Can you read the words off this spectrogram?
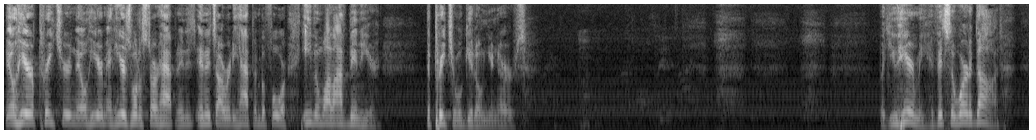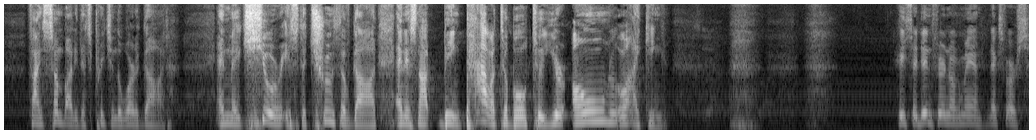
They'll hear a preacher and they'll hear him, and here's what'll start happening. And it's already happened before, even while I've been here. The preacher will get on your nerves. But you hear me. If it's the Word of God, Find somebody that's preaching the Word of God and make sure it's the truth of God and it's not being palatable to your own liking. He said, Didn't fear no man. Next verse.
